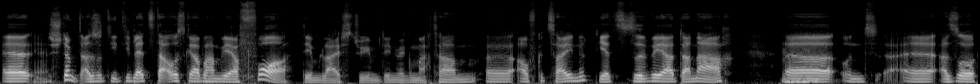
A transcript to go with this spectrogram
Äh, ja. Stimmt, also die, die letzte Ausgabe haben wir ja vor dem Livestream, den wir gemacht haben, äh, aufgezeichnet. Jetzt sind wir ja danach. Mhm. Äh, und äh, also,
